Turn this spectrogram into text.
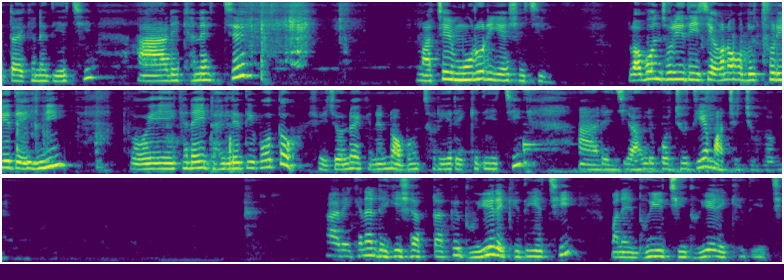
এটা এখানে দিয়েছি। আর এখানে হচ্ছে মাছের মুড়ো নিয়ে এসেছি। লবণ ছড়িয়ে দিয়েছি এখনও হলুদ ছড়িয়ে দেইনি। তো এইখানেই ঢাইলে দিব তো, সেই জন্য এখানে লবণ ছড়িয়ে রেখে দিয়েছি। আর এই যে আলু কচু দিয়ে মাছের ঝোল হবে। আর এখানে ঢেকি শাকটাকে ধুয়ে রেখে দিয়েছি মানে ধুয়েছি, ধুয়ে রেখে দিয়েছি।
